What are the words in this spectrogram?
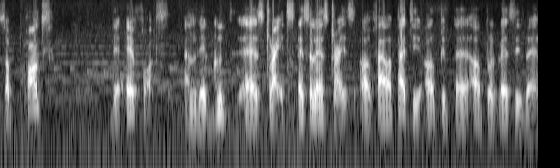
support the efforts and the good uh, strides, excellent strides of our party, All, uh, all Progressive uh,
